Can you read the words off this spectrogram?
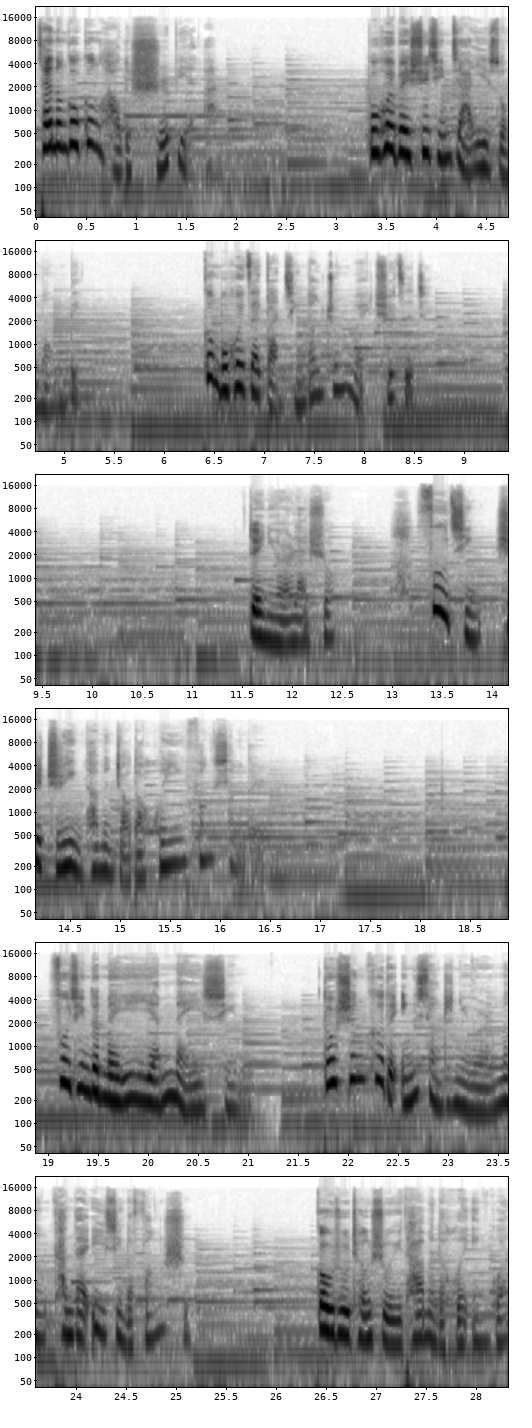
才能够更好的识别爱，不会被虚情假意所蒙蔽，更不会在感情当中委屈自己。对女儿来说，父亲是指引他们找到婚姻方向的人。父亲的每一言每一行，都深刻的影响着女儿们看待异性的方式，构筑成属于他们的婚姻观。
